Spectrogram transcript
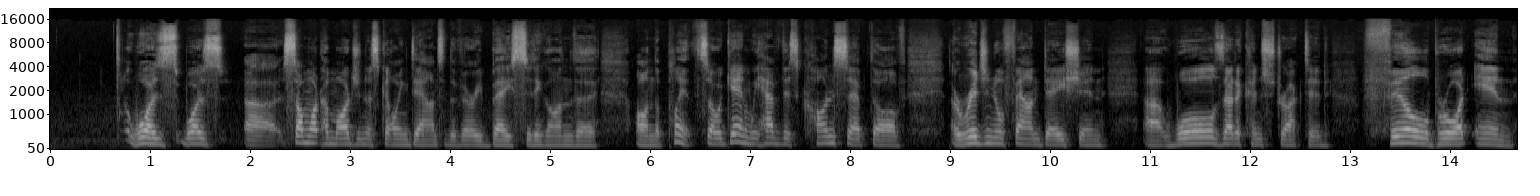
was was uh, somewhat homogeneous going down to the very base sitting on the on the plinth. So again, we have this concept of original foundation, uh, walls that are constructed, fill brought in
